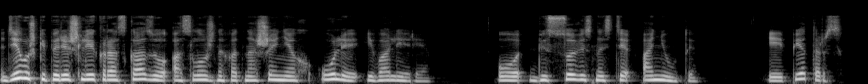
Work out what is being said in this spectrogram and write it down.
Девушки перешли к рассказу о сложных отношениях Оли и Валерия, о бессовестности Анюты, и Петерс,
